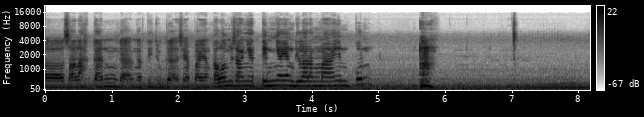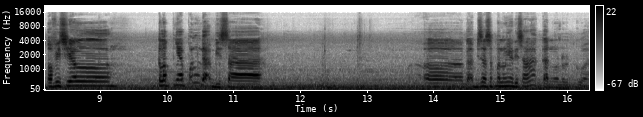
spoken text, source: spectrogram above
eh, salahkan nggak ngerti juga siapa yang kalau misalnya timnya yang dilarang main pun official klubnya pun nggak bisa eh, nggak bisa sepenuhnya disalahkan menurut gua.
